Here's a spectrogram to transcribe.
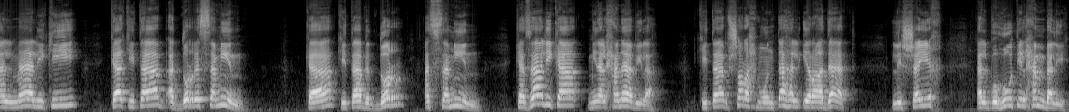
المالكي ككتاب الدر السمين ككتاب الدر السمين. كذلك من الحنابلة. كتاب شرح منتهى الإرادات للشيخ البهوتي الحنبلي.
